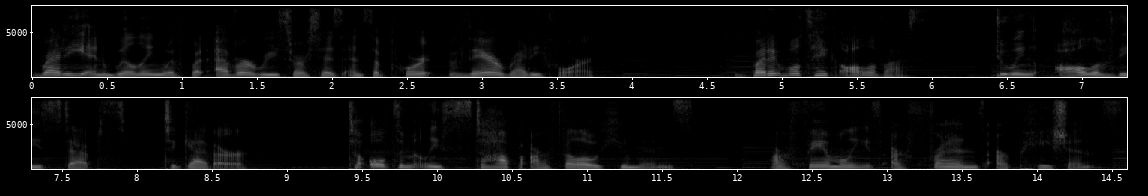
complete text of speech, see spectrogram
ready and willing with whatever resources and support they're ready for. But it will take all of us doing all of these steps together to ultimately stop our fellow humans, our families, our friends, our patients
